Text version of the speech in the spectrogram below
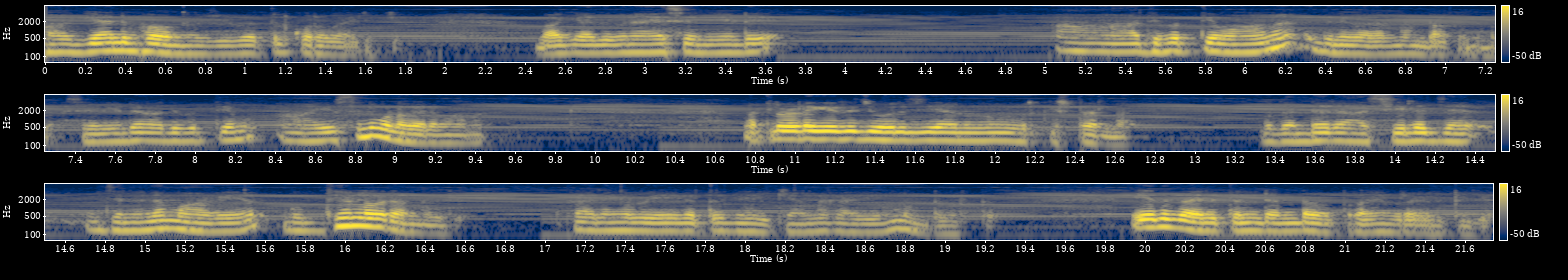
ഭാഗ്യാനുഭവങ്ങൾ ജീവിതത്തിൽ കുറവായിരിക്കും. ഭാഗ്യാധിപനായ ശനിയുടെ ആധിപത്യമാണ് ഇതിന് കാരണം ഉണ്ടാക്കുന്നത്. ശനിയുടെ ആധിപത്യം ആയുസ്സിന് ഗുണകരമാണ്. മറ്റുള്ളവരുടെ കീഴിൽ ജോലി ചെയ്യാനൊന്നും ഇവർക്ക് ഇഷ്ടമല്ല ബുധന്റെ രാശിയിലെ ജ ജനനമാകയാൽ ബുദ്ധിയുള്ളവരാണ് ഇവർ. കാര്യങ്ങൾ വേഗത്തിൽ ഗ്രഹിക്കാനുള്ള കഴിവും ഉണ്ട് ഇവർക്ക്. ഏത് കാര്യത്തിനും രണ്ട് അഭിപ്രായം പ്രകടിപ്പിക്കും.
